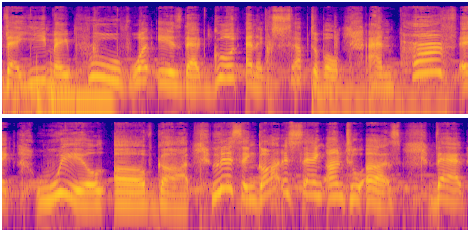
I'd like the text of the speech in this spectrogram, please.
that ye may prove what is that good and acceptable and perfect will of God. Listen, God is saying unto us that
